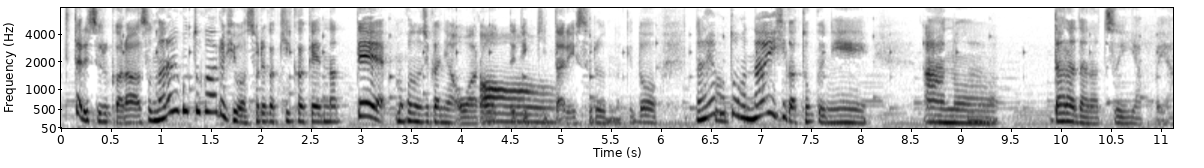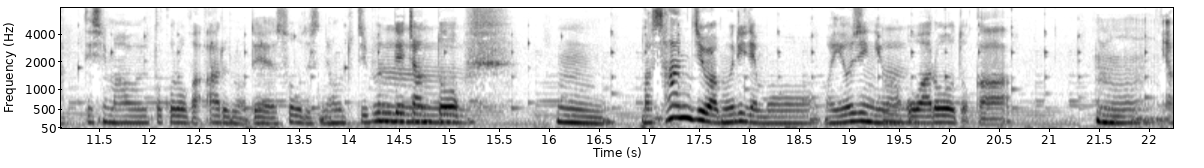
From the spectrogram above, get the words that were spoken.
てたりするからその習い事がある日はそれがきっかけになってもうこの時間には終わろうってできたりするんだけど習い事がない日が特にあの、だらだらついやっぱやってしまうところがあるのでそうですね。本当自分でちゃんとうん、まあ、3時は無理でも、まあ、4時には終わろうとか、うん。やっ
